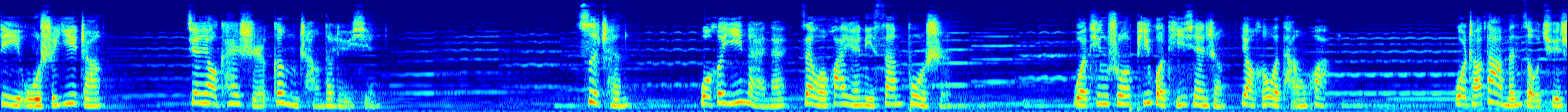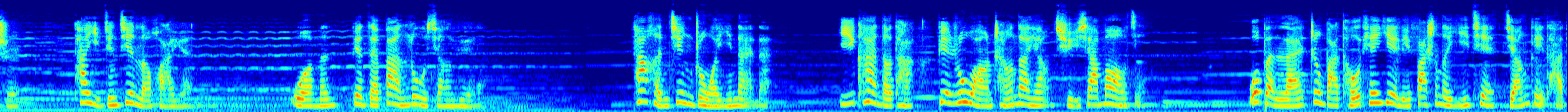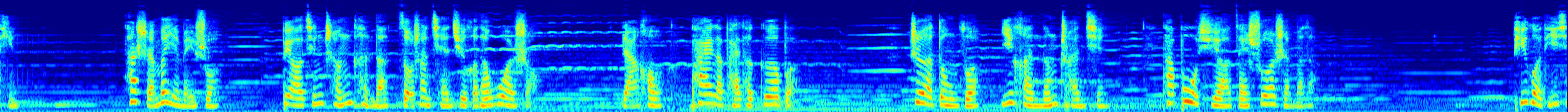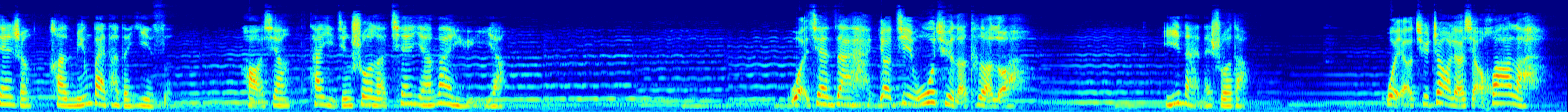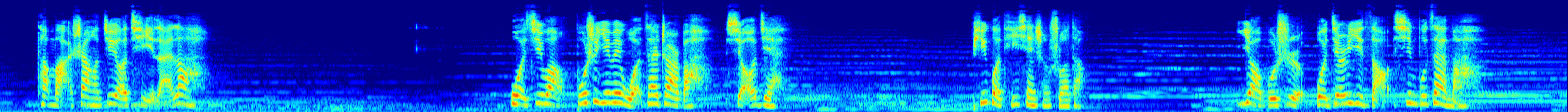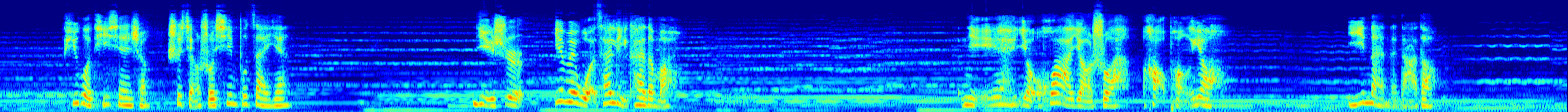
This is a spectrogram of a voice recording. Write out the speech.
第五十一章，将要开始更长的旅行。次晨，我和姨奶奶在我花园里散步时，我听说皮果提先生要和我谈话。我朝大门走去时，他已经进了花园，我们便在半路相遇了。他很敬重我姨奶奶，一看到他便如往常那样取下帽子。我本来正把头天夜里发生的一切讲给他听，他什么也没说，表情诚恳地走上前去和他握手，然后拍了拍他胳膊。这动作已很能传情，他不需要再说什么了。皮果提先生很明白他的意思，好像他已经说了千言万语一样。我现在要进屋去了，特洛。姨奶奶说道：“我要去照料小花了，她马上就要起来了。我希望不是因为我在这儿吧，小姐。”皮果提先生说道：“要不是我今儿一早心不在嘛。”皮果提先生是想说心不在焉。你是因为我才离开的吗？你有话要说，好朋友。姨奶奶答道：“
